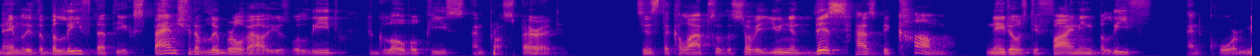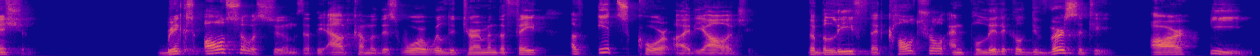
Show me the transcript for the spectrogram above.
namely the belief that the expansion of liberal values will lead to global peace and prosperity. Since the collapse of the Soviet Union, this has become NATO's defining belief and core mission. BRICS also assumes that the outcome of this war will determine the fate of its core ideology, the belief that cultural and political diversity are key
